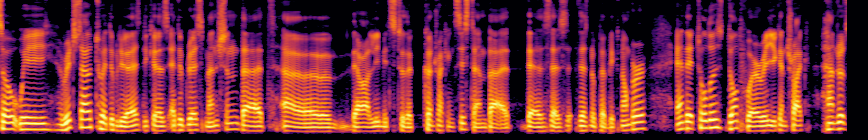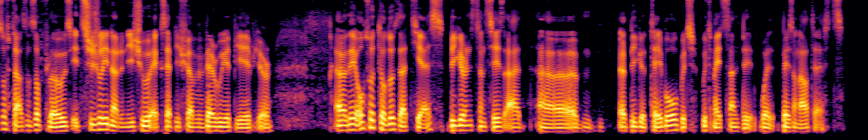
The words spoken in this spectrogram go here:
So we reached out to AWS because AWS mentioned that uh, there are limits to the conntracking system, but there's, there's, there's, no public number. And they told us, don't worry, you can track hundreds of thousands of flows. It's usually not an issue, except if you have a very weird behavior. Uh, they also told us that yes, bigger instances had uh, a bigger table, which, which made sense based on our tests.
